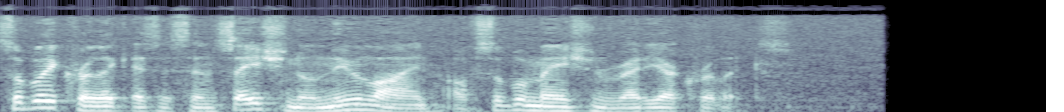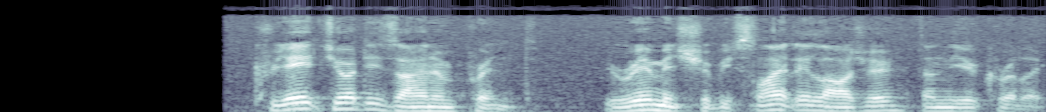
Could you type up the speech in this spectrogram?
Sublicrylic is a sensational new line of sublimation ready acrylics. Create your design and print. Your image should be slightly larger than the acrylic.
